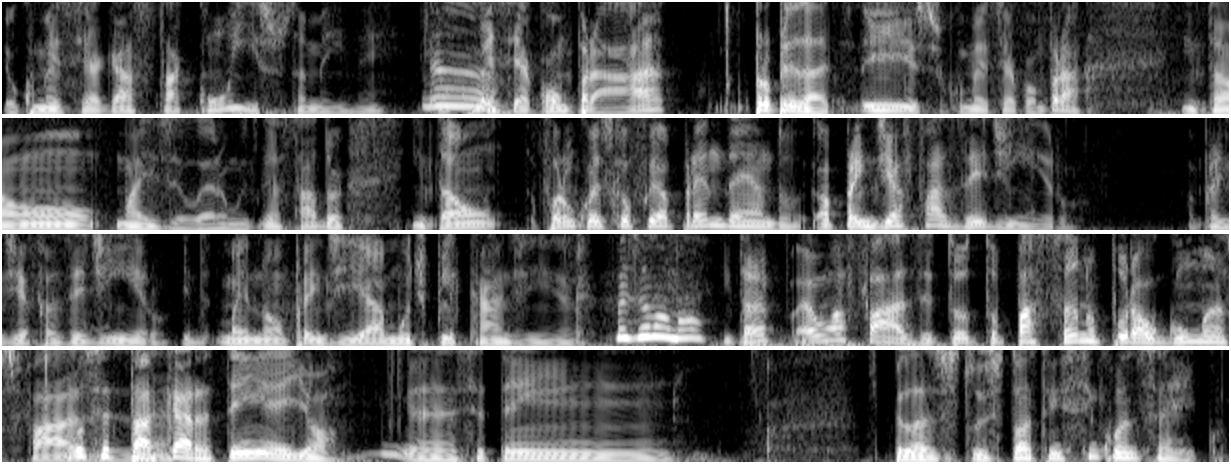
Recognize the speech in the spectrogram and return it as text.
Eu comecei a gastar com isso também, né? Eu Ah. comecei a comprar propriedade. isso, comecei a comprar. Então, mas eu era muito gastador. Então, foram coisas que eu fui aprendendo. Eu aprendi a fazer dinheiro. Aprendi a fazer dinheiro, mas não aprendi a multiplicar dinheiro. Mas é normal. Então é, é uma fase. Tô, tô passando por algumas fases. Você tá, né? cara, tem aí, ó. é, você tem. Pela sua história, tem cinco anos de ser rico.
